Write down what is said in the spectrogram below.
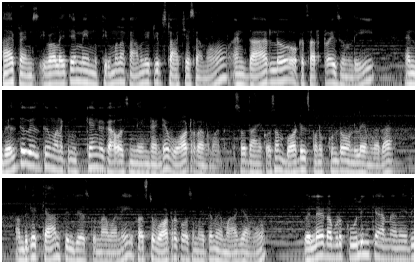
హాయ్ ఫ్రెండ్స్ ఇవాళ అయితే మేము తిరుమల ఫ్యామిలీ ట్రిప్ స్టార్ట్ చేసాము అండ్ దారిలో ఒక సర్ప్రైజ్ ఉంది. అండ్ వెళ్తూ వెళ్తూ మనకి ముఖ్యంగా కావాల్సింది ఏంటంటే వాటర్ అనమాట సో దానికోసం బాటిల్స్ కొనుక్కుంటూ ఉండలేము కదా. అందుకే క్యాన్ ఫిల్ చేసుకుందామని ఫస్ట్ వాటర్ కోసం అయితే మేము ఆగాము. వెళ్ళేటప్పుడు కూలింగ్ క్యాన్ అనేది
